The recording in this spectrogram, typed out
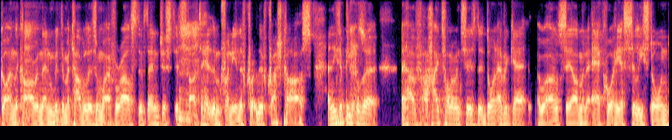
got in the car, and then with the metabolism, whatever else, they've then just it started to hit them funny, and they've they've crashed cars. And these are people yes. that have high tolerances. That don't ever get well, I'll say I'm going to air quote here silly stoned.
